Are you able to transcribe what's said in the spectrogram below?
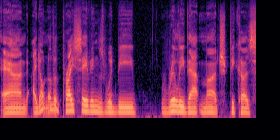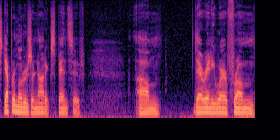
And I don't know the price savings would be really that much because stepper motors are not expensive. Um, they're anywhere from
